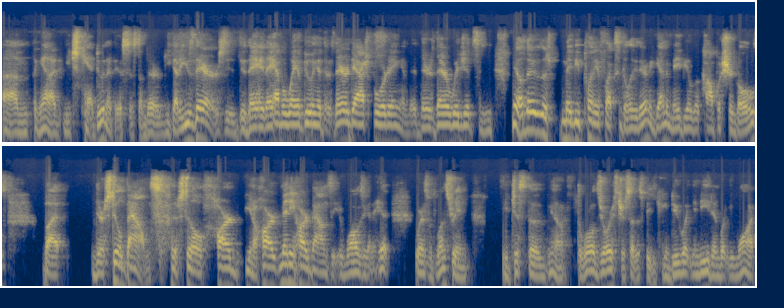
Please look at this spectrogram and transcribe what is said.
um, again, I, you just can't do it in their system. They're, you got to use theirs. Do they they have a way of doing it? There's their dashboarding and there's their widgets, and you know there, there's maybe plenty of flexibility there. And again, it may be able to accomplish your goals, but there's still bounds. There's still hard, you know, hard many hard bounds that your walls are going to hit. Whereas with OneStream, you just the you know the world's your oyster, so to speak. You can do what you need and what you want.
